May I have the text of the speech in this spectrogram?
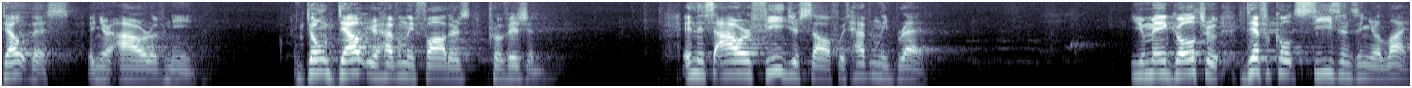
doubt this in your hour of need. Don't doubt your Heavenly Father's provision. In this hour, feed yourself with heavenly bread. You may go through difficult seasons in your life,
